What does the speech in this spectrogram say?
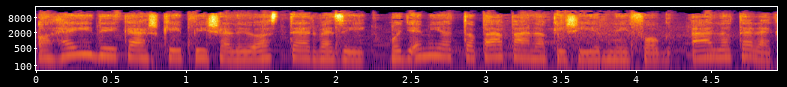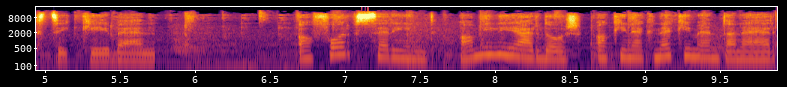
A helyi DK-s képviselő azt tervezi, hogy emiatt a pápának is írni fog, áll a Telex cikkében. A Forbes szerint a milliárdos, akinek neki ment a NER,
